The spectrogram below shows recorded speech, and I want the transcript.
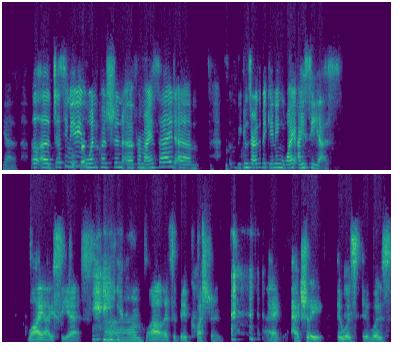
Yeah. Well, uh, Jesse, maybe okay. one question uh, from my side. Um, we can start at the beginning. Why ICS? Why ICS? Um, wow, that's a big question. I actually, it was, it was,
